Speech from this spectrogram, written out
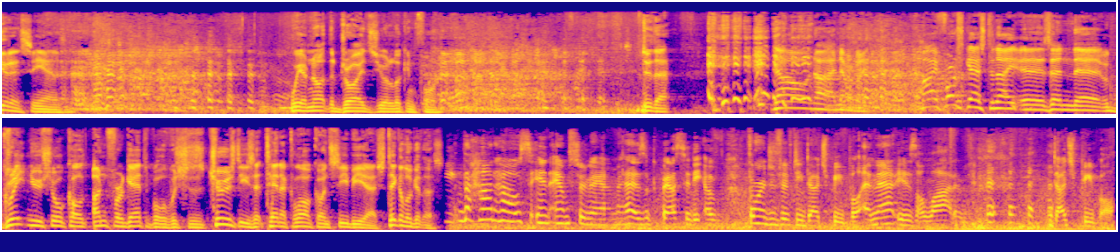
You didn't see anything. we are not the droids you're looking for. Do that. No, no, never mind. My first guest tonight is in the great new show called Unforgettable, which is Tuesdays at 10 o'clock on CBS. Take a look at this. The hot house in Amsterdam has a capacity of 450 Dutch people, and that is a lot of Dutch people.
